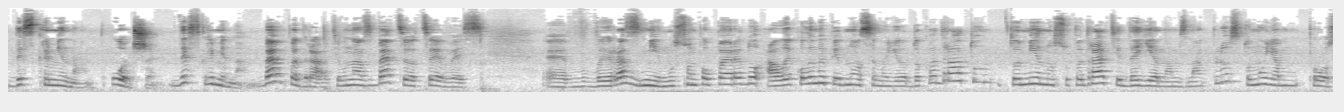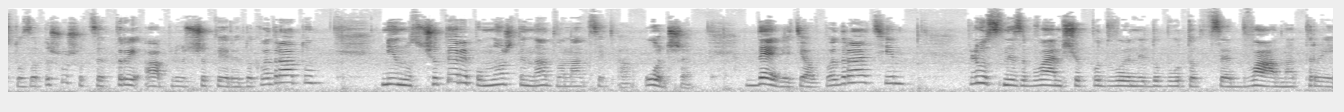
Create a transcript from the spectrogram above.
дискримінант. Отже, дискримінант b в квадраті. У нас b це оцей весь вираз з мінусом попереду, але коли ми підносимо його до квадрату, то мінус у квадраті дає нам знак плюс, тому я просто запишу, що це 3а плюс 4 до квадрату, мінус 4 помножити на 12а. Отже, 9а в квадраті. Плюс не забуваємо, що подвоєний добуток це 2 на 3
